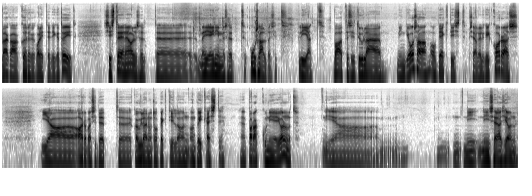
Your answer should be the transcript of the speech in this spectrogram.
väga kõrge kvaliteediga töid, siis tõenäoliselt äh, meie inimesed usaldasid liialt, vaatasid üle mingi osa objektist, seal oli kõik korras ja arvasid, et äh, ka ülejäänud objektil on, on kõik hästi. paraku nii ei olnud ja nii, nii see asi on.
